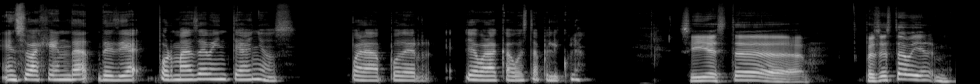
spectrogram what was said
en su agenda desde por más de 20 años para poder llevar a cabo esta película. Sí, esta, pues bien,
